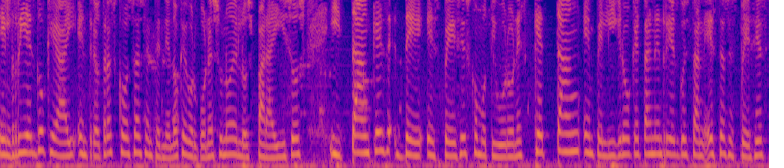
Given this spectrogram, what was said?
el riesgo que hay, entre otras cosas, entendiendo que Gorgona es uno de los paraísos y tanques de especies como tiburones, ¿qué tan en peligro, qué tan en riesgo están estas especies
